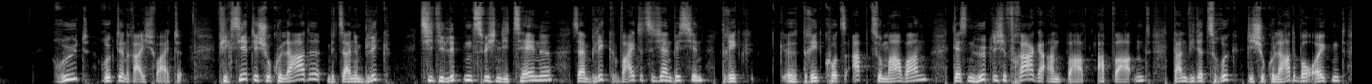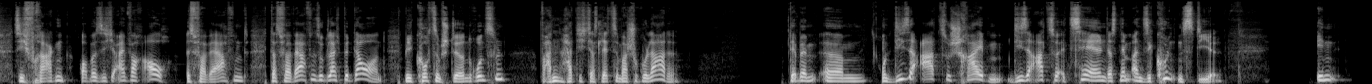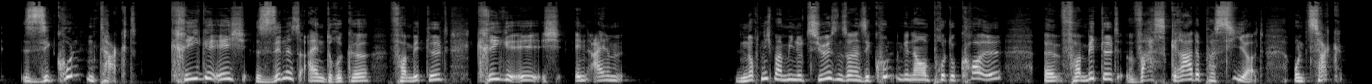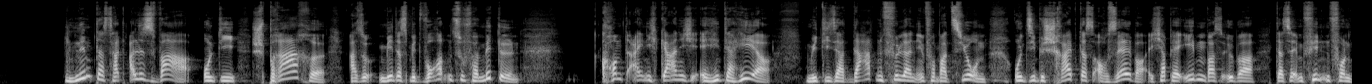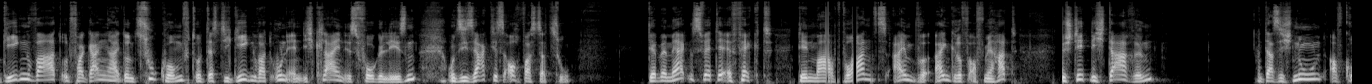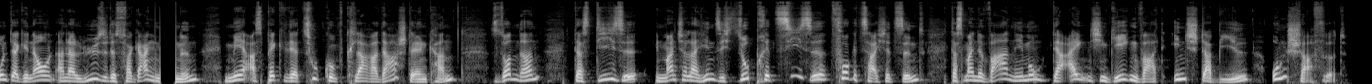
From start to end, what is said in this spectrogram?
Rüd rückt in Reichweite, fixiert die Schokolade mit seinem Blick, zieht die Lippen zwischen die Zähne, sein Blick weitet sich ein bisschen, dreht, äh, dreht kurz ab zu Marwan, dessen höfliche Frage abwartend, dann wieder zurück, die Schokolade beäugend, sich fragen, ob er sich einfach auch, es verwerfend, das Verwerfen sogleich bedauernd, mit kurzem Stirnrunzeln, wann hatte ich das letzte Mal Schokolade? Der, ähm, und diese Art zu schreiben, diese Art zu erzählen, das nennt man Sekundenstil. In Sekundentakt kriege ich Sinneseindrücke vermittelt, kriege ich in einem noch nicht mal minutiösen, sondern sekundengenauen Protokoll äh, vermittelt, was gerade passiert. Und zack, nimmt das halt alles wahr. Und die Sprache, also mir das mit Worten zu vermitteln, kommt eigentlich gar nicht hinterher mit dieser Datenfülle an Informationen. Und sie beschreibt das auch selber. Ich habe ja eben was über das Empfinden von Gegenwart und Vergangenheit und Zukunft und dass die Gegenwart unendlich klein ist vorgelesen. Und sie sagt jetzt auch was dazu. Der bemerkenswerte Effekt, den Marwans Eingriff auf mir hat, besteht nicht darin, dass ich nun aufgrund der genauen Analyse des Vergangenen mehr Aspekte der Zukunft klarer darstellen kann, sondern dass diese in mancherlei Hinsicht so präzise vorgezeichnet sind, dass meine Wahrnehmung der eigentlichen Gegenwart instabil, unscharf wird.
